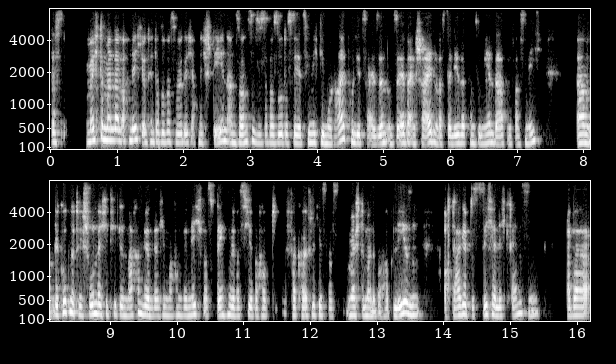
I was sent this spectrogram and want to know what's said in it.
Das möchte man dann auch nicht und hinter sowas würde ich auch nicht stehen. Ansonsten ist es aber so, dass wir jetzt hier nicht die Moralpolizei sind und selber entscheiden, was der Leser konsumieren darf und was nicht. Ähm, wir gucken natürlich schon, welche Titel machen wir und welche machen wir nicht. Was denken wir, was hier überhaupt verkäuflich ist, was möchte man überhaupt lesen. Auch da gibt es sicherlich Grenzen. Aber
